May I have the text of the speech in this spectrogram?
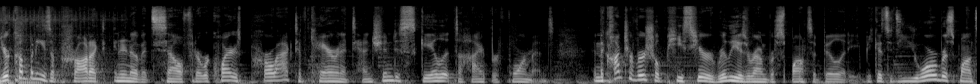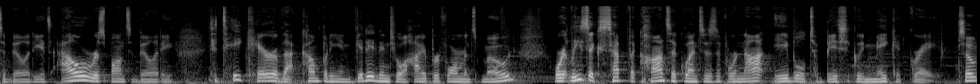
Your company is a product in and of itself, and it requires proactive care and attention to scale it to high performance. And the controversial piece here really is around responsibility because it's your responsibility, it's our responsibility to take care of that company and get it into a high performance mode, or at least accept the consequences if we're not able to basically make it great. So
